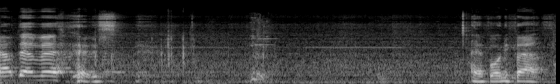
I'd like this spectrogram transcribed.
Shout that mess. At 45.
